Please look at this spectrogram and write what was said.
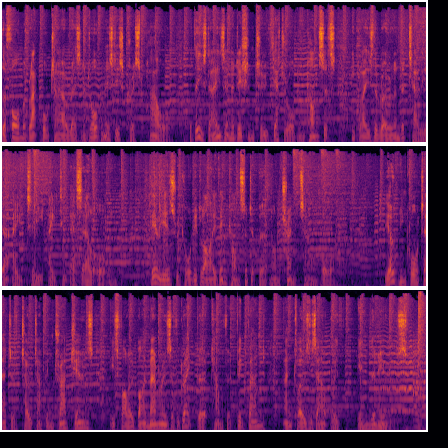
Another former Blackpool Tower resident organist is Chris Powell, but these days, in addition to theatre organ concerts, he plays the Roland Atelier AT80SL organ. Here he is recorded live in concert at Burton-on-Trent Town Hall. The opening quartet of toe-tapping trad tunes is followed by memories of the great Bert Kaempfert Big Band and closes out with In the News.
